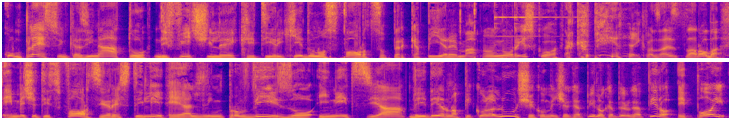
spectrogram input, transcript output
complesso, incasinato, difficile, che ti richiede uno sforzo per capire, ma non riesco a capire cos'è sta roba. E invece ti sforzi, resti lì e all'improvviso inizi a vedere una piccola luce, cominci a capirlo, capirlo, capirlo e poi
